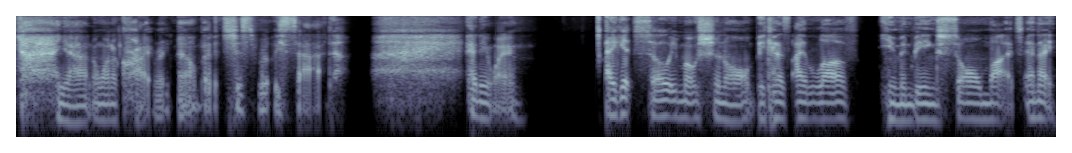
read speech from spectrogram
yeah, I don't want to cry right now, but it's just really sad. Anyway, I get so emotional because I love human beings so much and I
